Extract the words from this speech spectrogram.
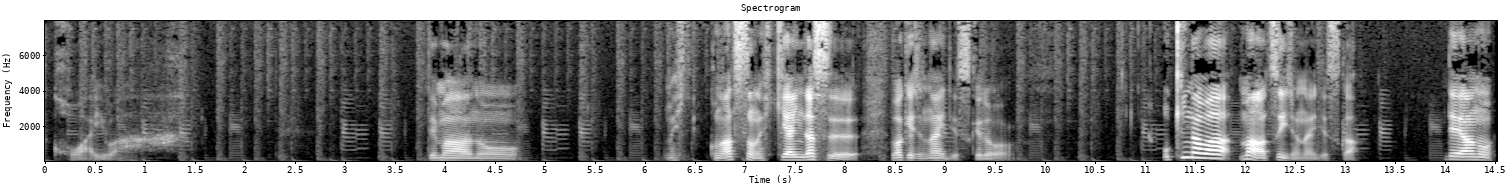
ー、怖いわ。で、まああの、この暑さの引き合いに出すわけじゃないですけど、沖縄、まあ暑いじゃないですか。で、あの、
